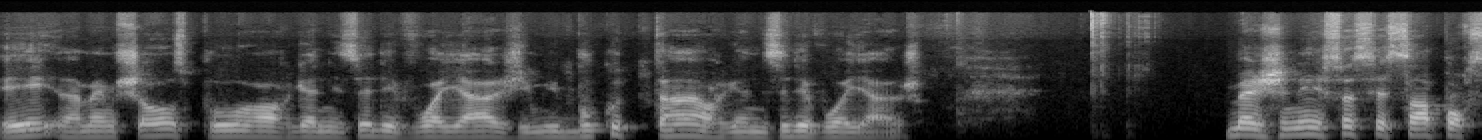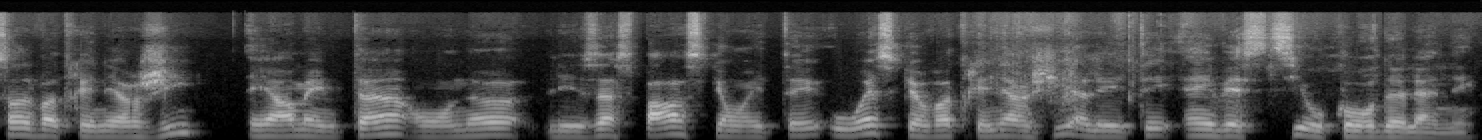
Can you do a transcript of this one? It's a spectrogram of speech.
Et la même chose pour organiser des voyages. J'ai mis beaucoup de temps à organiser des voyages. Imaginez, ça, c'est 100 de votre énergie. et en même temps, on a les espaces qui ont été, où est-ce que votre énergie a été investie au cours de l'année.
